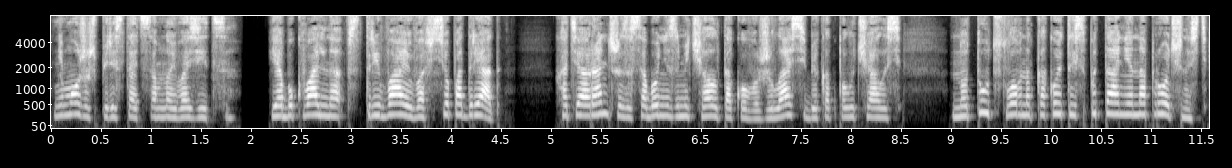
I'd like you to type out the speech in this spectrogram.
не можешь перестать со мной возиться. Я буквально встреваю во все подряд, хотя раньше за собой не замечала такого, жила себе, как получалось. Но тут словно какое-то испытание на прочность,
